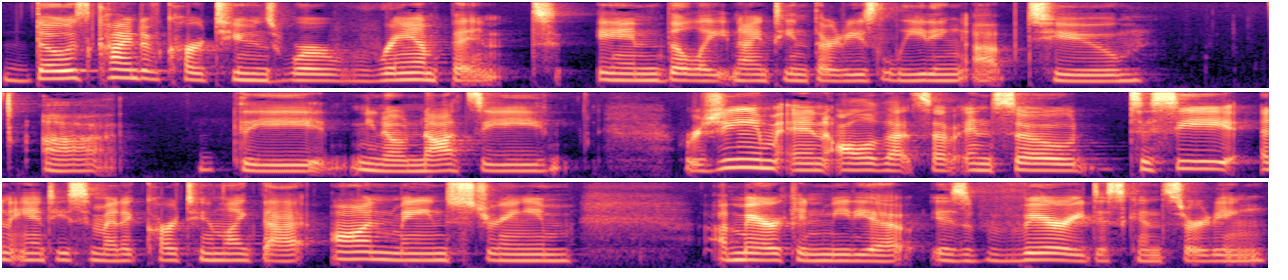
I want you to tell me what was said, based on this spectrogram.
those kind of cartoons were rampant in the late 1930s, leading up to uh, the you know Nazi regime and all of that stuff. And so to see an anti-Semitic cartoon like that on mainstream American media is very disconcerting.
